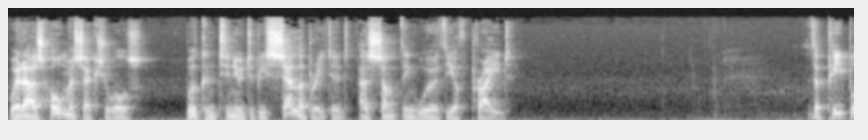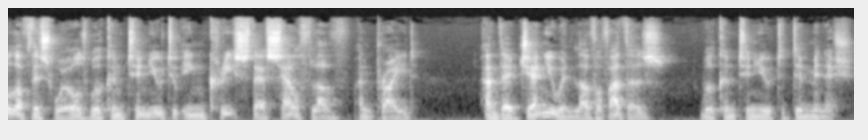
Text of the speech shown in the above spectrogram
whereas homosexuals will continue to be celebrated as something worthy of pride. The people of this world will continue to increase their self love and pride, and their genuine love of others will continue to diminish.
